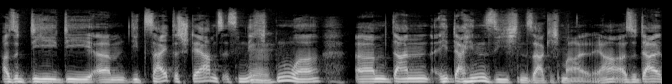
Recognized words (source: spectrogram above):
Also die die ähm, die Zeit des Sterbens ist nicht mhm. nur ähm, dann dahin siechen, sag ich mal. Ja, also da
